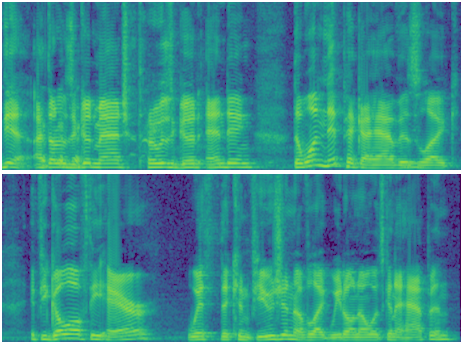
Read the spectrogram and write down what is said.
Yeah, I thought it was a good match. I thought it was a good ending. The one nitpick I have is like if you go off the air with the confusion of like we don't know what's going to happen,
